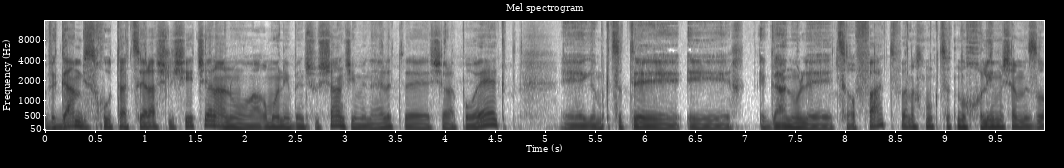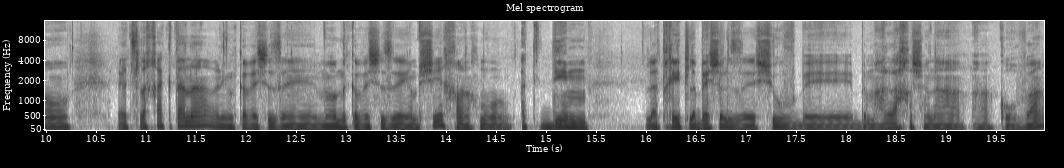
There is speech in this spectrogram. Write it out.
וגם בזכות הצלע השלישית שלנו, הרמוני בן שושן, שהיא מנהלת אה, של הפרויקט, גם קצת אה, הגענו לצרפת, ואנחנו קצת נוחלים שם איזו הצלחה קטנה, ואני מקווה שזה, מאוד מקווה שזה ימשיך, אנחנו עתידים להתחיל להתלבש על זה שוב במהלך השנה הקרובה,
